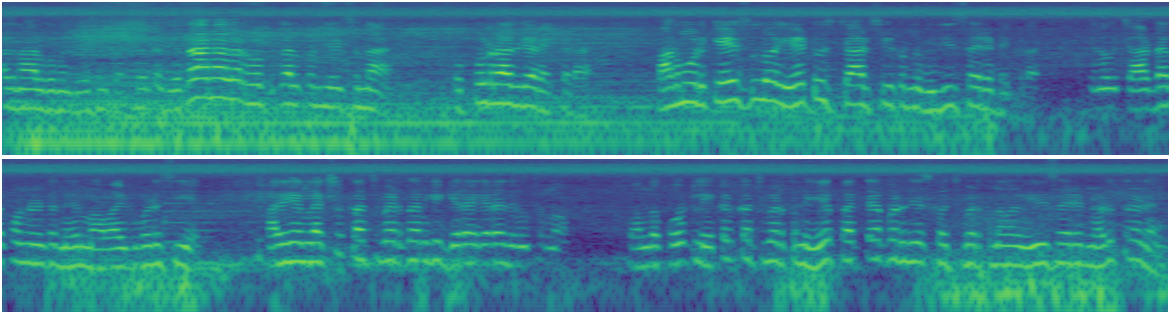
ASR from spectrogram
అది నాలుగు వందల చేసిన ఖర్చు విధానాల రూపకల్పన చేసిన ఉప్పుల రాజు గారు ఎక్కడ? పదమూడు కేసుల్లో ఏ టూ చార్జ్ షీట్ ఉన్న విజయసాయి రెడ్డి ఇక్కడ నేను ఒక చార్ట్ అకౌంట్ ఉంటే నేను మా వైపు కూడా సీఏ పదిహేను లక్షలు ఖర్చు పెడతానికి గిరా గిరా తిరుగుతున్నాం. వంద కోట్లు ఎక్కడ ఖర్చు పెడుతున్నాం ఏ ప్రత్యాపన చేసి ఖర్చు పెడుతున్నాం అని విజయసాయి రెడ్డిని అడుగుతున్నాడు ఆయన.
